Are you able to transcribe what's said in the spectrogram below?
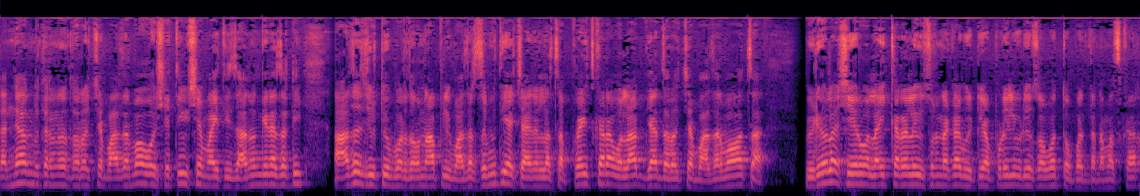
धन्यवाद मित्रांनो दररोजचे बाजारभाव व शेतीविषयी माहिती जाणून घेण्यासाठी आजच युट्यूबवर जाऊन आपली बाजार समिती या चॅनलला सबस्क्राईब करा व लाभ घ्या दररोजच्या बाजारभावाचा. व्हिडिओला शेअर व लाईक करायला विसरू नका. भेटूया पुढील व्हिडिओ सोबत. तोपर्यंत नमस्कार.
